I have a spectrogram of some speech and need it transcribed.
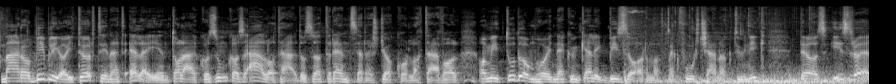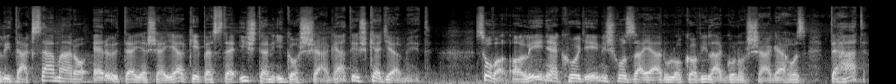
Már a bibliai történet elején találkozunk az állatáldozat rendszeres gyakorlatával, amit tudom, hogy nekünk elég bizarnak meg furcsának tűnik, de az izraeliták számára erőteljesen jelképezte Isten igazságát és kegyelmét. Szóval a lényeg, hogy én is hozzájárulok a világ gonoszságához, tehát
